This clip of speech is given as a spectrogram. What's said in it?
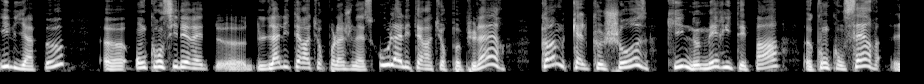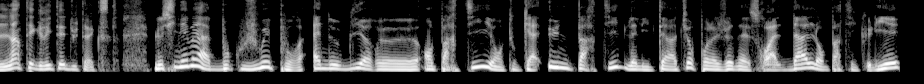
il y a peu, euh, on considérait euh, la littérature pour la jeunesse ou la littérature populaire comme quelque chose qui ne méritait pas qu'on conserve l'intégrité du texte. Le cinéma a beaucoup joué pour anoblir euh, en partie, en tout cas une partie de la littérature pour la jeunesse. Roald Dahl en particulier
